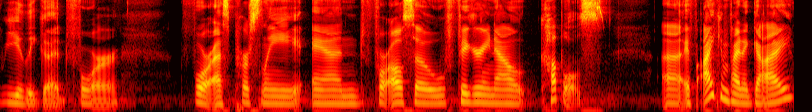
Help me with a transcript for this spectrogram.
really good for for us personally and for also figuring out couples. Uh, if I can find a guy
